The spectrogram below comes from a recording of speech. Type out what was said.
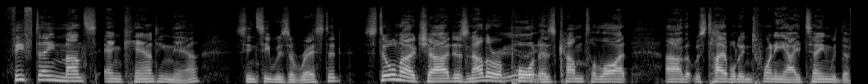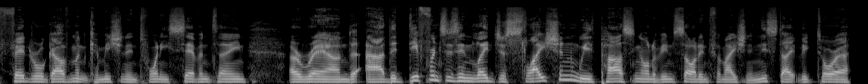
15 months and counting now since he was arrested. Still no charges. Another report has come to light uh, that was tabled in 2018 with the federal government, commissioned in 2017, around uh, the differences in legislation with passing on of inside information in this state, Victoria,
